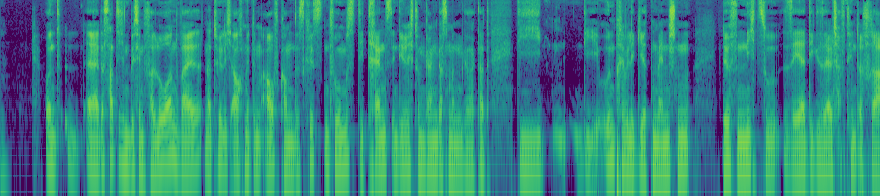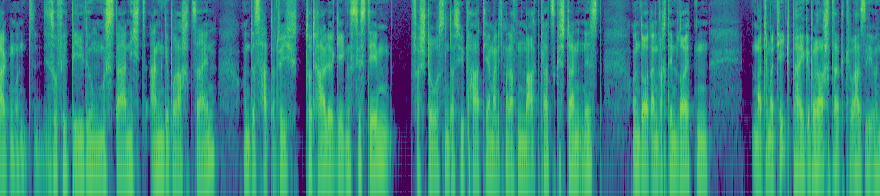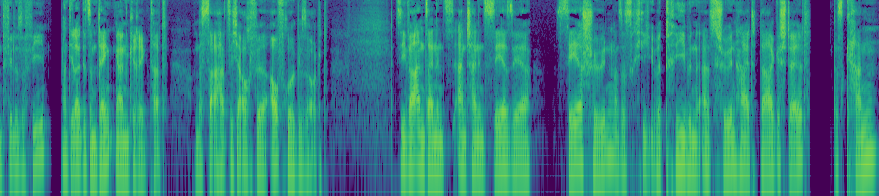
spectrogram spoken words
Und äh, das hat sich ein bisschen verloren, weil natürlich auch mit dem Aufkommen des Christentums die Trends in die Richtung gegangen, dass man gesagt hat, die, die unprivilegierten Menschen dürfen nicht zu sehr die Gesellschaft hinterfragen und so viel Bildung muss da nicht angebracht sein. Und das hat natürlich total gegen das System verstoßen, dass Hypatia manchmal auf dem Marktplatz gestanden ist und dort einfach den Leuten Mathematik beigebracht hat quasi und Philosophie und die Leute zum Denken angeregt hat. Und das hat sich ja auch für Aufruhr gesorgt. Sie war anscheinend sehr, sehr, sehr schön, also ist richtig übertrieben als Schönheit dargestellt. Das kann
